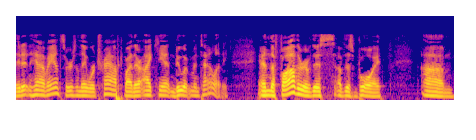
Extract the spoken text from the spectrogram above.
They didn't have answers and they were trapped by their I can't do it mentality. And the father of this, of this boy, um,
